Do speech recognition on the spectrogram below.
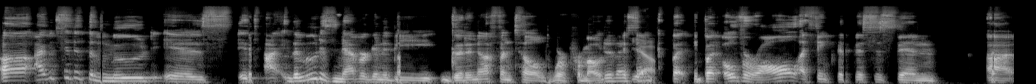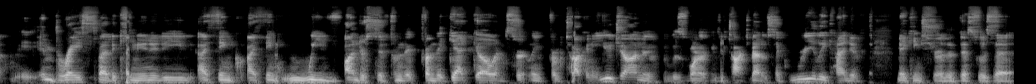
Uh, I would say that the mood is it, I, the mood is never going to be good enough until we're promoted. I think, Yeah. but but overall, I think that this has been uh, embraced by the community. I think I think we've understood from the from the get go, and certainly from talking to you, John, it was one of the things we talked about. It was like really kind of making sure that this was a,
